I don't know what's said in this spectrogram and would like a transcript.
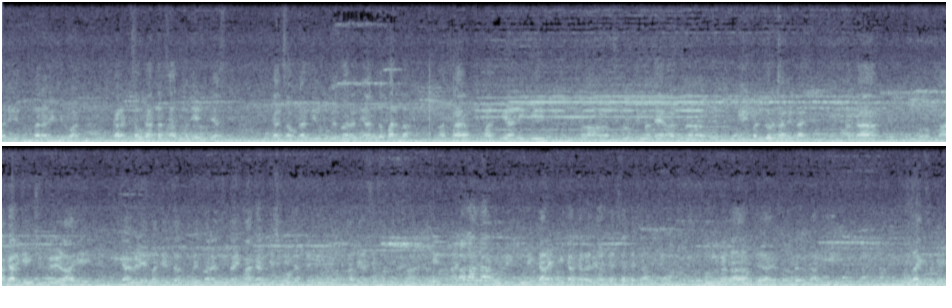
आणि नरहरी झिरवाळ कारण चौघांनाच आतमध्ये एंट्री असते. त्या चौघांनी उमेदवारांनी अर्ज भरला. आता बातमी आली की स्मृतीमध्ये अर्ज मंजूर झालेला आहे. आता माघार घ्यायची वेळ आहे. त्या वेळेमध्ये जर उमेदवारांनी नाही माघार घेतली तर ते निवडून आले असेल कुणी कुणी काय टीका करावी हा त्याच्या त्याच्या मला त्याबद्दल काही बोलायचं नाही.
